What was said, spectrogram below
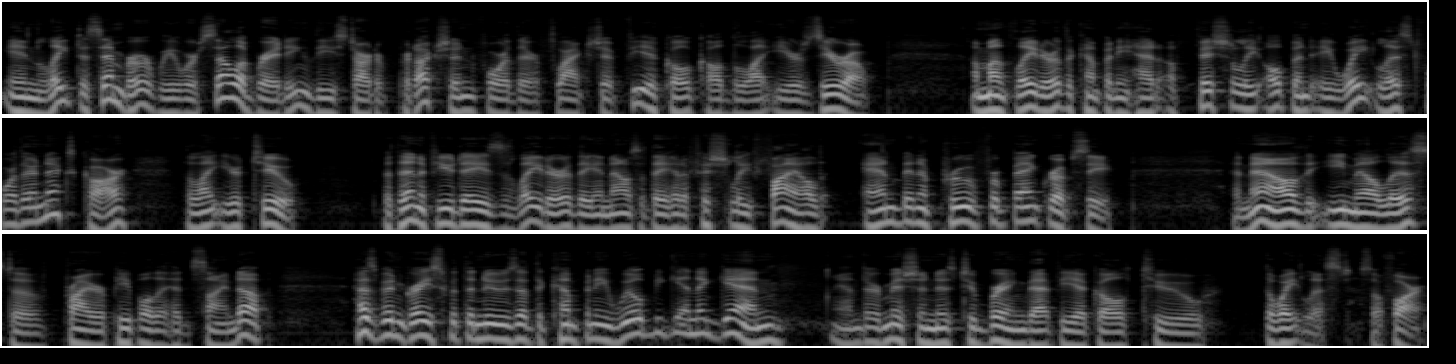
In late December, we were celebrating the start of production for their flagship vehicle called the Lightyear Zero. A month later, the company had officially opened a wait list for their next car, the Lightyear 2. But then a few days later, they announced that they had officially filed and been approved for bankruptcy. And now the email list of prior people that had signed up has been graced with the news that the company will begin again, and their mission is to bring that vehicle to the waitlist so far.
